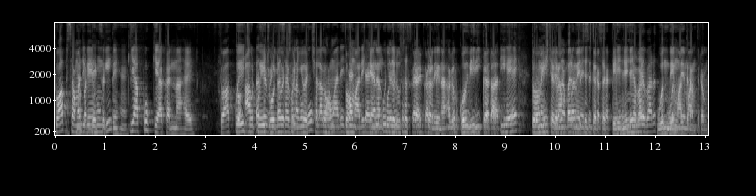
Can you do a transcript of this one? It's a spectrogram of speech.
तो आप समझ गए होंगे हैं। कि आपको क्या करना है। तो आपको तो ये आपको ये छोटा सा वीडियो अच्छा लगा तो हो हमारे तो हमारे चैनल को ज़रूर सब्सक्राइब कर देना। अगर कोई भी दिक्कत आती है तो हमें इंस्टाग्राम पर मैसेज कर सकते हैं। जय भारत वंदे मातरम।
